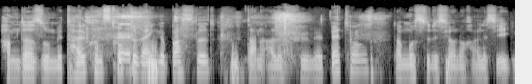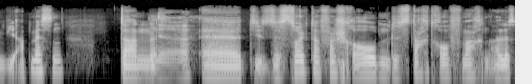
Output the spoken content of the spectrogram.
haben da so Metallkonstrukte reingebastelt, dann alles schön mit Beton. Da musste das ja auch noch alles irgendwie abmessen. Dann Ja. äh, dieses Zeug da verschrauben, das Dach drauf machen, alles.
